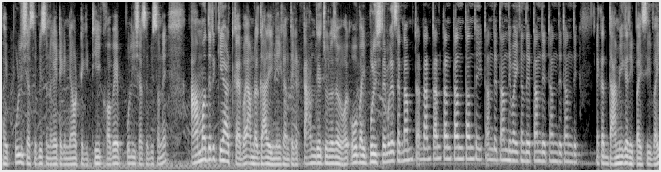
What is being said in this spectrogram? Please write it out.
ভাই পুলিশ আছে, পিছনে গাড়িটাকে নেওয়ারটা কি ঠিক হবে? পুলিশ আছে পিছনে। আমাদের কে আটকায় ভাই, আমরা গাড়ি নিয়ে এখান থেকে টান দিয়ে চলে যাব ভাই। ও ভাই পুলিশ নেমে গেছে নাম টান টান টান টান টান টান দে টান দে টান দে ভাই, এখান থেকে টান দে টান দে টান দে। একটা দামি গাড়ি পাইছি ভাই।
